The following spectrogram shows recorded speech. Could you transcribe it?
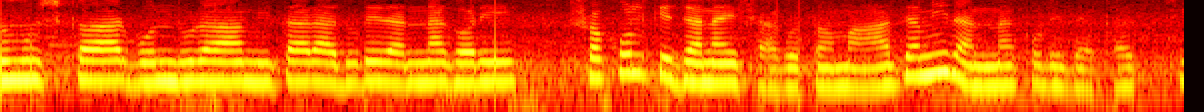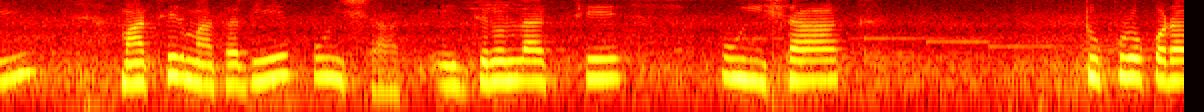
নমস্কার বন্ধুরা, আমি তার আদুরে রান্নাঘরে। সকলকে জানাই স্বাগতম। আজ আমি রান্না করে দেখাচ্ছি মাছের মাথা দিয়ে পুঁই শাক। এর জন্য লাগছে পুঁই শাক, টুকরো করা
